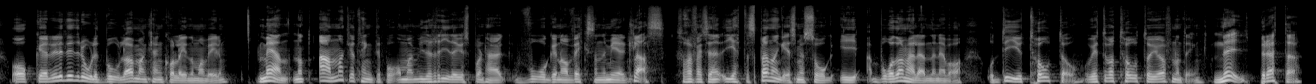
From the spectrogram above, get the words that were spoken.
Och eh, det är ett lite roligt bolag man kan kolla in om man vill. Men något annat jag tänkte på om man vill rida just på den här vågen av växande medelklass så har jag faktiskt en jättespännande grej som jag såg i båda de här länderna jag var. Och det är ju Toto. Och vet du vad Toto gör för någonting? Nej, berätta.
